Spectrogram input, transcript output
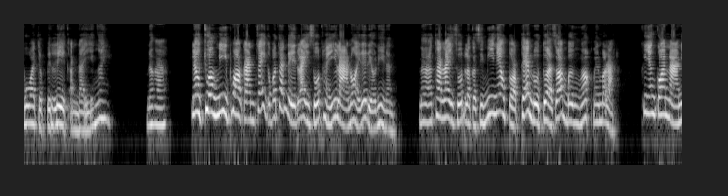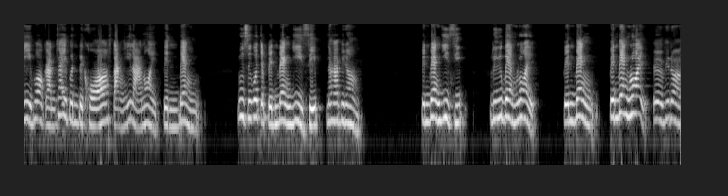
บ่ว่าจะเป็นเลขอันใดยังไงนะคะ แล้วช่วงนี้พ่อการใช้กับว่าท่านได้ไล่สดให้หลาหน่อยได้เดี๋ยวนี้นั่น นะถ้าไล่สดแล้วก็สิมีแนวตอบแทนโหลดตัวซ่อมเบิงเนาะแม่นบ่ล่ะ คือยังก้อนหนานี่พ่อการใช้เพิ่นไปขอตังค์อีหลาหน่อย เป็นแบ่งรู้สึกว่าจะเป็นแบ่งยี่สิบนะคะ พี่น้อง เป็นแบ่งยี่สิบหรือแบ่งร้อย เป็นแบ่งเป็นแบ่งร้อย เออ พี่น้อง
